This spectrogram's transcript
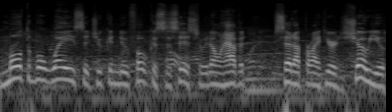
multiple ways that you can do focus assist. So We don't have it set up right here to show you,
